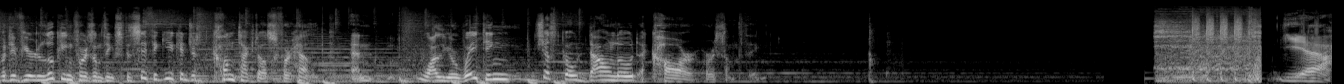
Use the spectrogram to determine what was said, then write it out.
But if you're looking for something specific, you can just contact us for help. And while you're waiting, just go download a car or something. Yeah,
